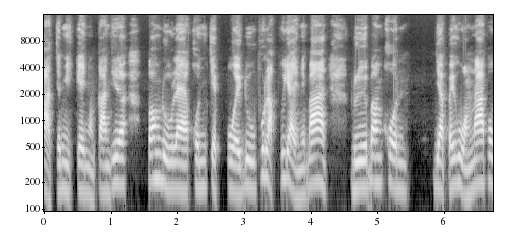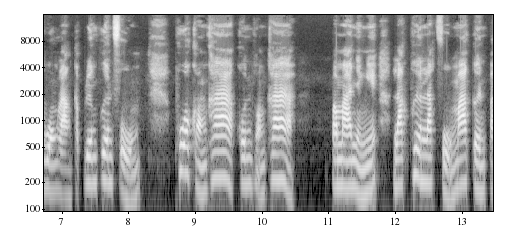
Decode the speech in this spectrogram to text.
อาจจะมีเกณฑ์ของการที่จะต้องดูแลคนเจ็บป่วยดูผู้หลักผู้ใหญ่ในบ้าน หรือบางคนอย่าไปห่วงหน้าพะวงหลังกับเรื่องเพื่อนฝูง พวกของข้าคนของข้า ประมาณอย่างนี้ รักเพื่อนรักฝูงมากเกินไป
